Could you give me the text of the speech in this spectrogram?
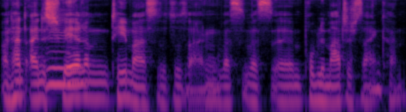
Anhand eines schweren Themas sozusagen, was, was äh, problematisch sein kann.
